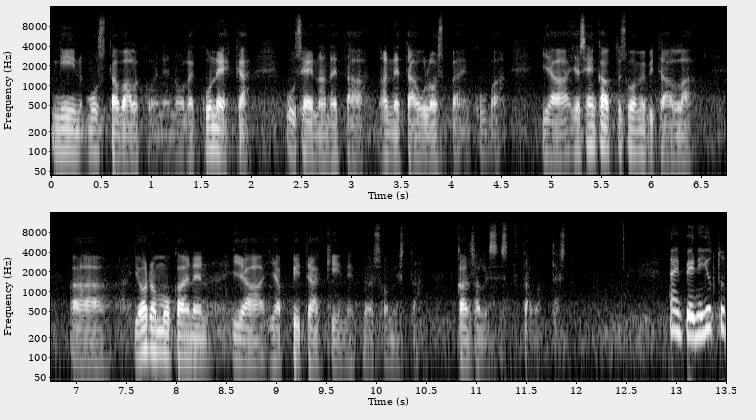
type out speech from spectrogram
niin mustavalkoinen ole, kun ehkä usein annetaan, annetaan ulospäin kuva. Ja, ja sen kautta Suomi pitää olla ää, johdonmukainen ja, ja pitää kiinni myös omista kansallisista tavoitteista. Näin pieni juttu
